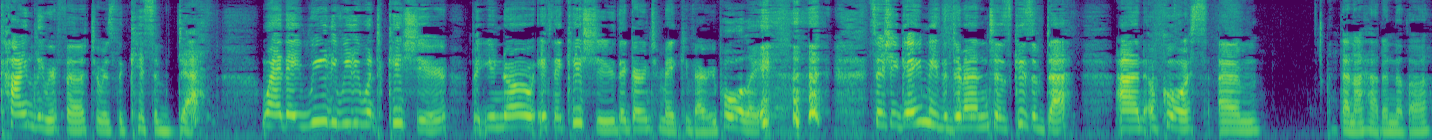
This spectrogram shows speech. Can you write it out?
kindly refer to as the kiss of death where they really, really want to kiss you, but you know if they kiss you, they're going to make you very poorly. so she gave me the Dementor's kiss of death. And of course, um, then I had another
